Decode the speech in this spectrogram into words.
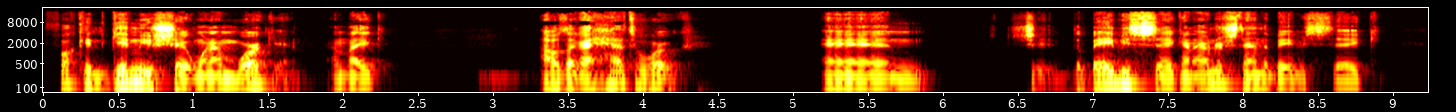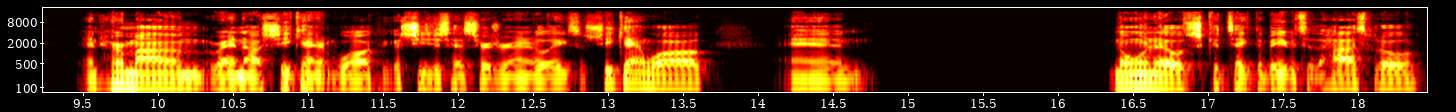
fucking give me shit when I'm working, and like, I was like, I have to work, and she, the baby's sick, and I understand the baby's sick, and her mom right now she can't walk because she just had surgery on her leg, so she can't walk, and no one else could take the baby to the hospital.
